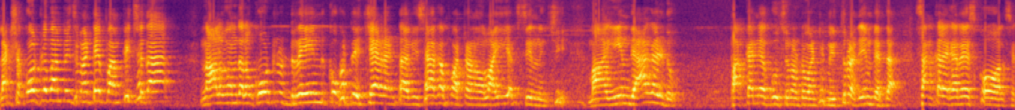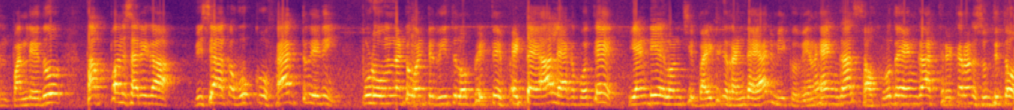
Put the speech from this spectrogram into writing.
లక్ష కోట్లు పంపించమంటే పంపించదా? నాలుగు వందల కోట్లు డ్రైన్కి ఒకటి తెచ్చాడంట విశాఖపట్నంలో ఐఎఫ్సి నుంచి. మా ఈయన ఆగల్డు. పక్కనే కూర్చున్నటువంటి మిత్రుడు అదేం పెద్ద సంకలకరేసుకోవాల్సిన పని లేదు. తప్పనిసరిగా విశాఖ ఉక్కు ఫ్యాక్టరీని ఇప్పుడు ఉన్నటువంటి రీతిలో పెట్టి పెట్టాయా లేకపోతే ఎన్డీఏలో నుంచి బయటికి రండాయా అని మీకు వినయంగా సహృదయంగా త్రికరణ శుద్ధితో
